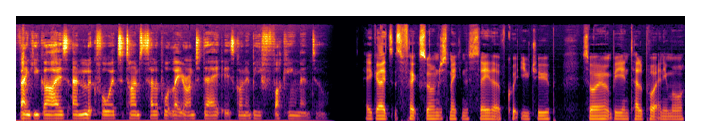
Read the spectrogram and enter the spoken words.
Thank you guys, and look forward to Times to Teleport later on today. It's gonna be fucking mental. Hey guys, it's Fix, so I'm just making this say that I've quit YouTube, so I won't be in Teleport anymore.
